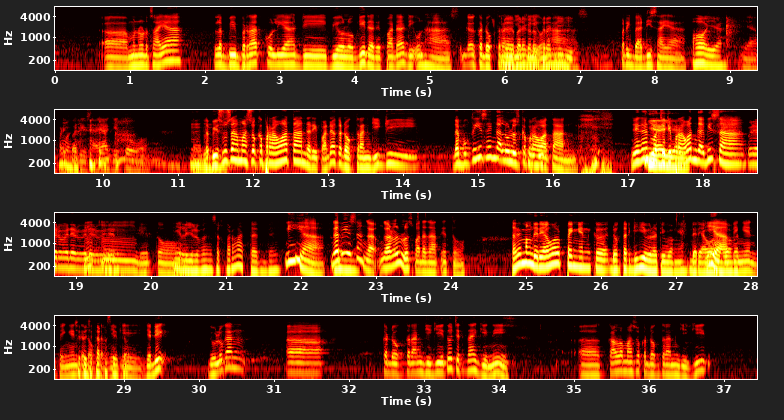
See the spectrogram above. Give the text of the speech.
eh, menurut saya lebih berat kuliah di biologi daripada di Unhas, ke- kedokteran Daripada gigi kedokteran gigi. Unhas. Pribadi saya. Oh iya. Ya, pribadi saya gitu. Lebih susah masuk ke perawatan daripada kedokteran gigi. Dan buktinya saya nggak lulus ke perawatan. Ya kan mau Iya, jadi iya. perawat nggak bisa. Benar benar benar benar. Mm-mm, gitu. Iya lu lu masuk perawatan deh. Iya, nggak bisa nggak nggak lulus pada saat itu. Tapi emang dari awal pengen ke dokter gigi berarti bang ya dari awal. iya, pengen pengen ke Cita-cita dokter ke situ. gigi. Jadi dulu kan eh, kedokteran gigi itu ceritanya gini. Eh, kalau masuk kedokteran gigi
